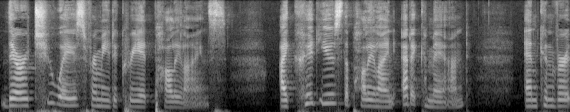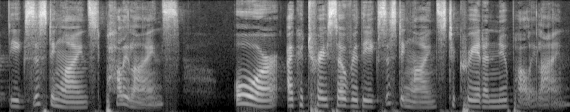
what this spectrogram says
There are two ways for me to create polylines. I could use the polyline edit command and convert the existing lines to polylines, or I could trace over the existing lines to create a new polyline.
